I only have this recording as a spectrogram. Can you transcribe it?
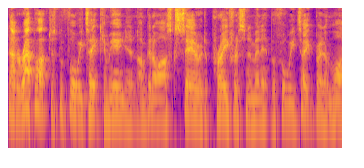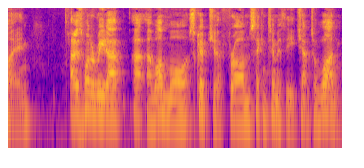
Now, to wrap up, just before we take communion, I'm going to ask Sarah to pray for us in a minute before we take bread and wine. I just want to read out uh, one more scripture from 2 Timothy chapter 1,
